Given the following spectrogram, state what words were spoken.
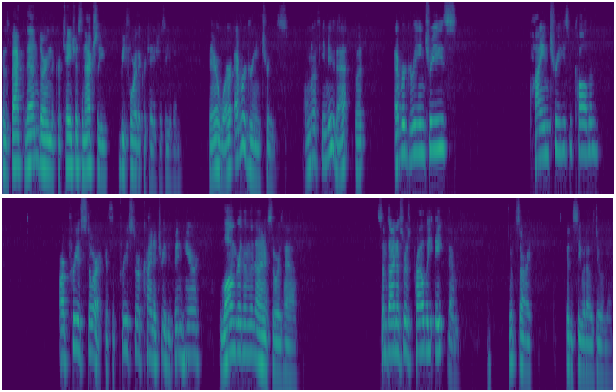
Because back then, during the Cretaceous, and actually before the Cretaceous even, there were evergreen trees. I don't know if you knew that, but evergreen trees, pine trees we call them, are prehistoric. It's a prehistoric kind of tree. They've been here longer than the dinosaurs have. Some dinosaurs probably ate them. Oops, sorry. Couldn't see what I was doing there.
